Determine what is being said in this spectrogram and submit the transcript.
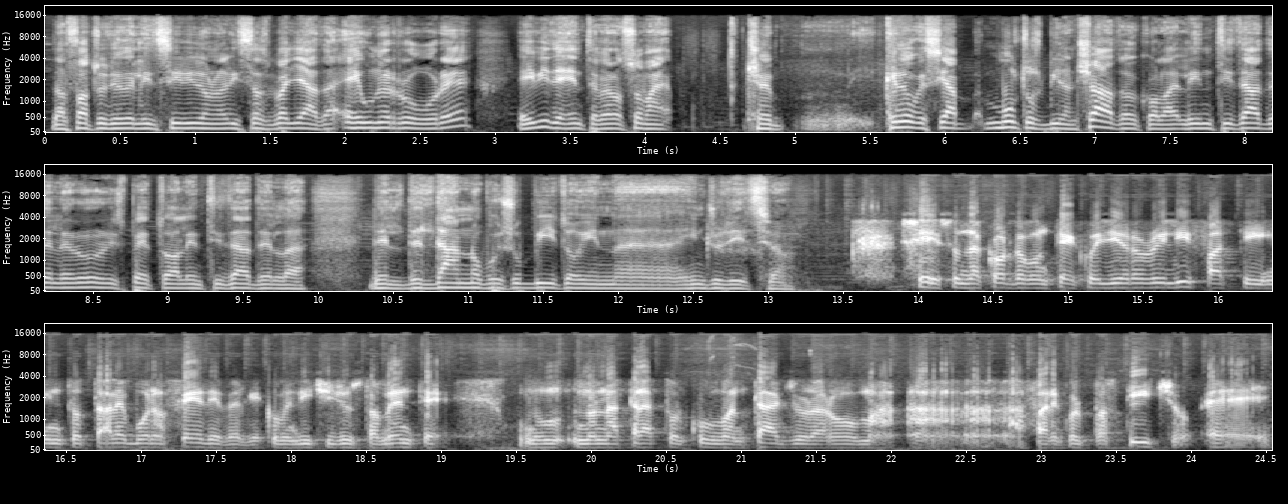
dal fatto di averli inserito nella lista sbagliata, è un errore, è evidente, però insomma cioè, credo che sia molto sbilanciato ecco, l'entità dell'errore rispetto all'entità del, del- del danno poi subito in, eh, in giudizio. Sì, sono d'accordo con te, quegli errori lì fatti in totale buona fede perché come dici giustamente non, non ha tratto alcun vantaggio la Roma a, a fare quel pasticcio, eh,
